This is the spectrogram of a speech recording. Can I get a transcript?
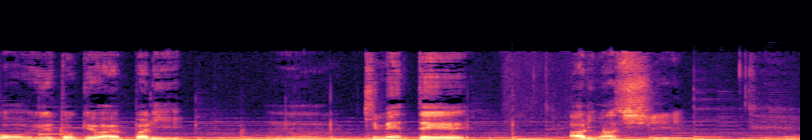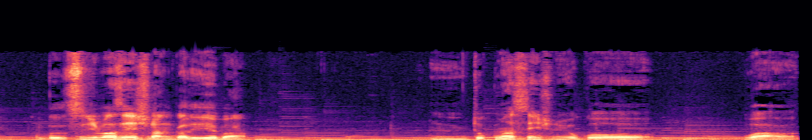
こういう時はやっぱり、うん、決めてありますしブス島選手なんかで言えば、うん、徳松選手の横は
